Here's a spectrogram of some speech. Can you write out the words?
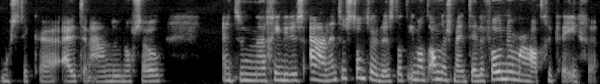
moest ik uh, uit en aandoen of zo. En toen ging die dus aan. En toen stond er dus dat iemand anders mijn telefoonnummer had gekregen.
